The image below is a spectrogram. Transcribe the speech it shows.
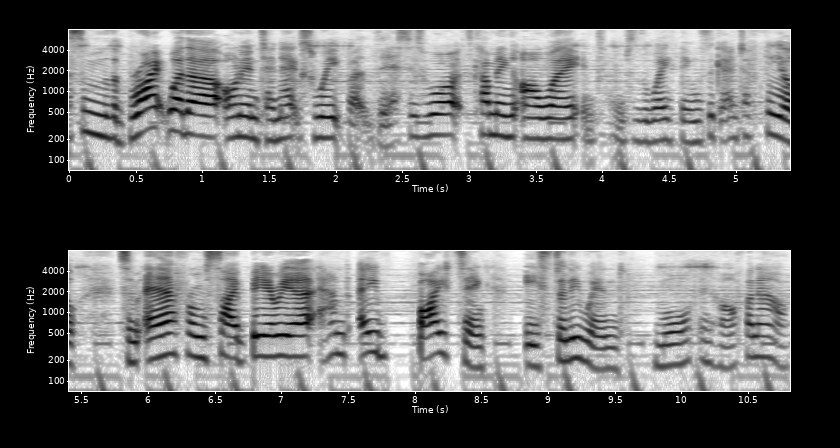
some of the bright weather on into next week, but this is what's coming our way in terms of the way things are going to feel. Some air from Siberia and a biting easterly wind. More in half an hour.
